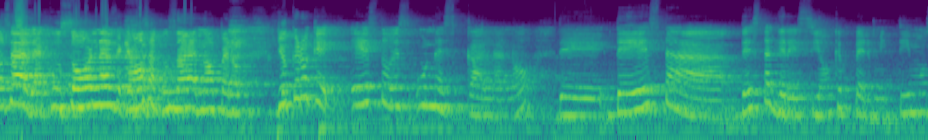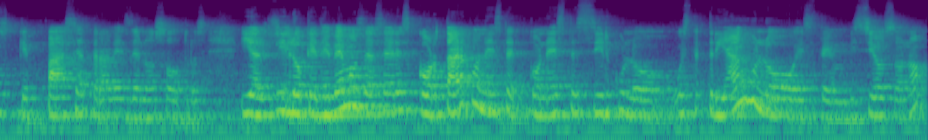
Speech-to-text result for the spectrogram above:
O sea, de acusonas, de que vamos a acusar, no, pero yo creo que esto es una escala, ¿no? De, de, esta, de esta agresión que permitimos que pase a través de nosotros. Y, al- y lo que debemos de hacer es cortar con este, con este círculo o este triángulo este, vicioso, ¿no?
